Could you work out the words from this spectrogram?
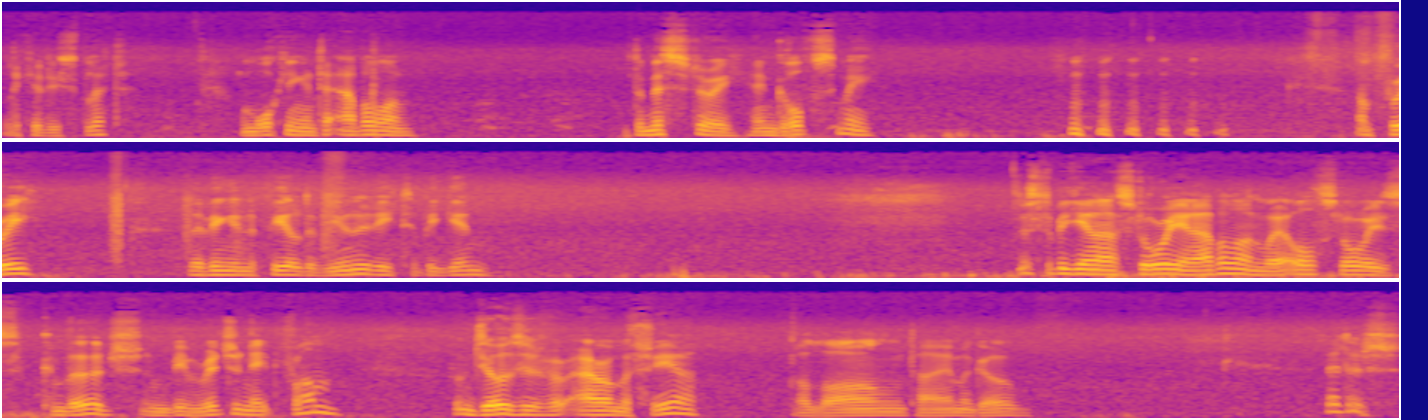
lickety split. I'm walking into Avalon the mystery engulfs me. I'm free, living in the field of unity to begin. Just to begin our story in Avalon, where all stories converge and originate from, from Joseph of Arimathea, a long time ago. Let us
